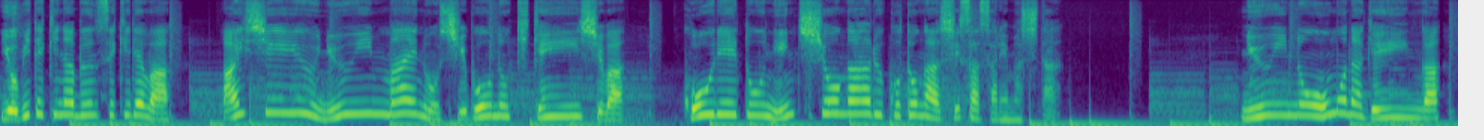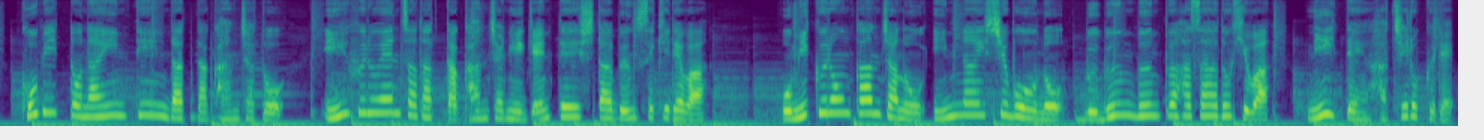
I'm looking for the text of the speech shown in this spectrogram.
予備的な分析では ICU 入院前の死亡の危険因子は高齢と認知症があることが示唆されました。入院の主な原因が COVID-19 だった患者とインフルエンザだった患者に限定した分析では、オミクロン患者の院内死亡の部分分布ハザード比は2.86で、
